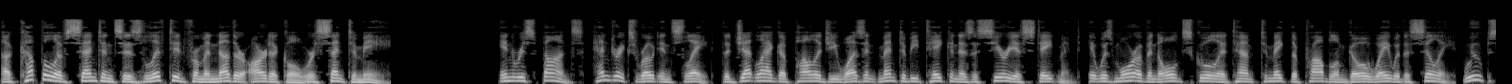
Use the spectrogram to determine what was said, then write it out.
"...a couple of sentences lifted from another article were sent to me." In response, Hendrix wrote in Slate, the jetlag apology wasn't meant to be taken as a serious statement, it was more of an old-school attempt to make the problem go away with a silly, whoops,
